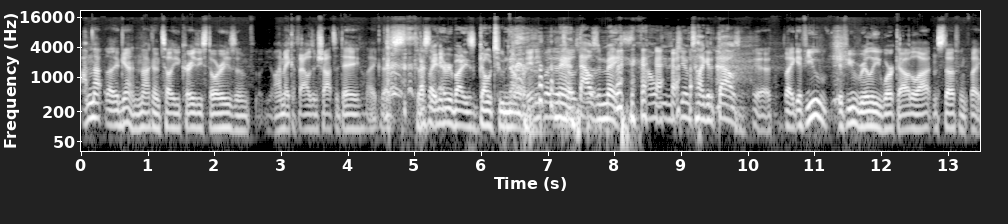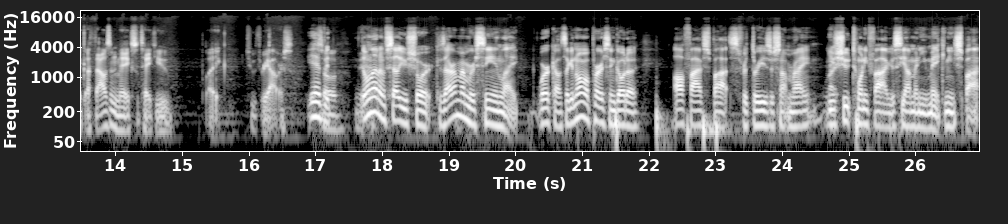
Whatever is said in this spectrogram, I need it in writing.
I'm not again not going to tell you crazy stories of you know I make a thousand shots a day. Like that's 'cause That's like any- everybody's go-to number. Anybody that Man, tells you thousand makes. I don't leave the gym till I get a thousand. Yeah, like if you if you really work out a lot and stuff, and like a thousand makes will take you like two three hours. Yeah, So, but don't let them sell you short. Because I remember seeing like workouts, like a normal person go to all five spots for threes or something, right? You shoot 25, you'll see how many you make in each spot.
